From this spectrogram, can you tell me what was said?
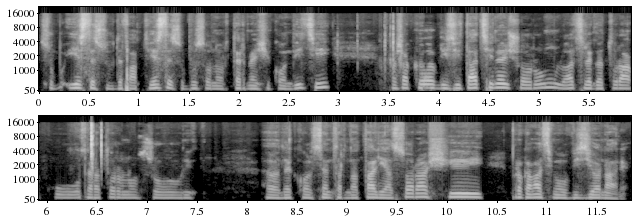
sub, este sub, de fapt, este supusă unor termeni și condiții Așa că vizitați-ne în showroom, luați legătura cu operatorul nostru uh, de call center Natalia Sora și programați-mă o vizionare.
